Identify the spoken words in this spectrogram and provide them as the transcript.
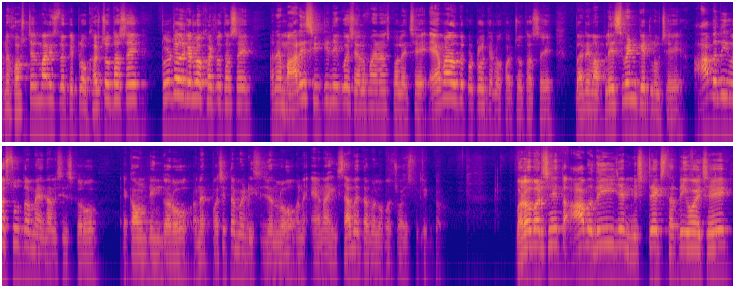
અને હોસ્ટેલ મારીશ તો કેટલો ખર્ચો થશે? ટોટલ કેટલો ખર્ચો થશે? અને મારી સિટીની કોઈ સેલ્ફ ફાઇનાન્સ કોલેજ છે, એમાં તો ટોટલ કેટલો ખર્ચો થશે? બંનેમાં પ્લેસમેન્ટ કેટલું છે? આ બધી વસ્તુ તમે એનાલિસિસ કરો એકાઉન્ટિંગ કરો અને પછી તમે ડિસિઝન લો અને એના હિસાબે તમે લોકો ચોઇસ ફિલિંગ કરો. બરોબર છે? તો આ બધી જે મિસ્ટેક્સ થતી હોય છે,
